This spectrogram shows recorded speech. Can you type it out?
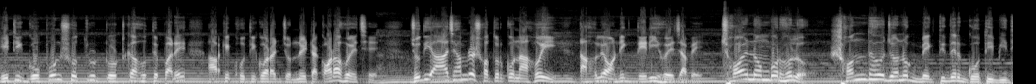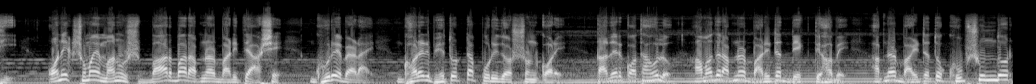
এটি গোপন শত্রুর টোটকা হতে পারে। আপনাকে ক্ষতি করার জন্য এটা করা হয়েছে। যদি আজ আমরা সতর্ক না হই, তাহলে অনেক দেরি হয়ে যাবে। ছয় নম্বর হল, সন্দেহজনক ব্যক্তিদের গতিবিধি। অনেক সময় মানুষ বারবার আপনার বাড়িতে আসে, ঘুরে বেড়ায়, ঘরের ভেতরটা পরিদর্শন করে। তাদের কথা হলো, আমাদের আপনার বাড়িটা দেখতে হবে। আপনার বাড়িটা তো খুব সুন্দর।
